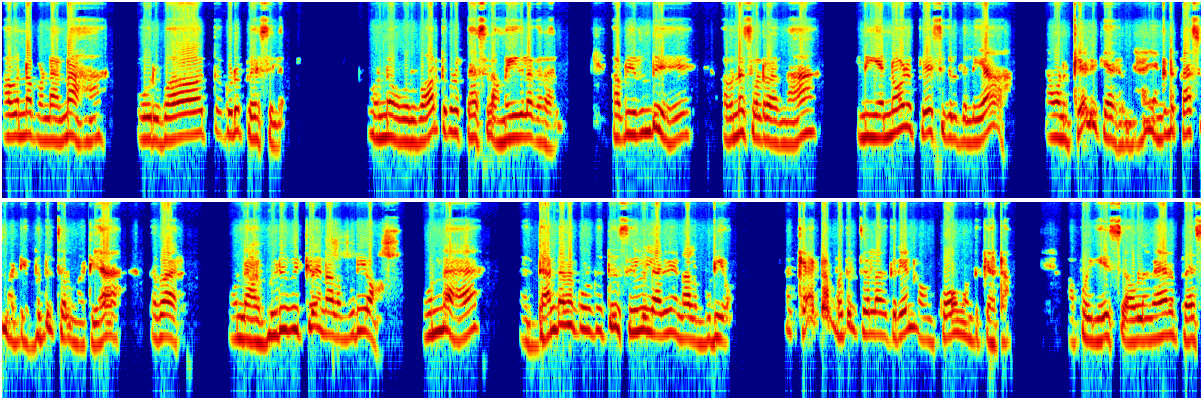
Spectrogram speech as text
அவன் என்ன பண்ணான்னா ஒரு வார்த்தை கூட பேசலை. ஒன்று ஒரு வார்த்தை கூட பேசல அமைதியில இருக்கிறாரு. அப்படி இருந்து அவர் என்ன சொல்கிறாருன்னா நீ என்னோட பேசுகிறது இல்லையா? நான் உனக்கு கேள்வி கேட்குறேன் என்கிட்ட பேச மாட்டியா? பதில் சொல்ல மாட்டியா? தவார் உன்னை விடுவிக்க என்னால முடியும். உன்னை தண்டனை கொடுக்கறது சிவில் அறிவு என்னால முடியும். நான் கேட்டா பதில் சொல்லாதுக்கிறேன்னு அவன் கோபம் வந்து கேட்டான். அப்போ இயேசு அவ்வளவு நேரம் பேச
